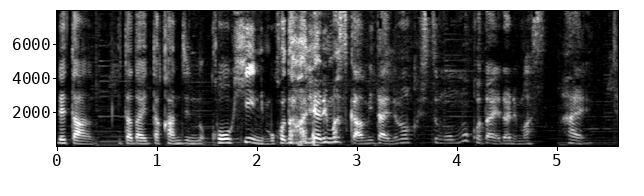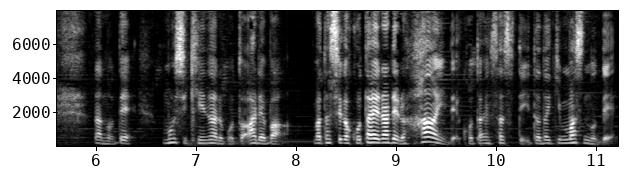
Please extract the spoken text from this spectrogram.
レターいただいた感じのコーヒーにもこだわりありますか？みたいな質問も答えられます。はい。なので、もし気になることあれば、私が答えられる範囲で答えさせていただきますので、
